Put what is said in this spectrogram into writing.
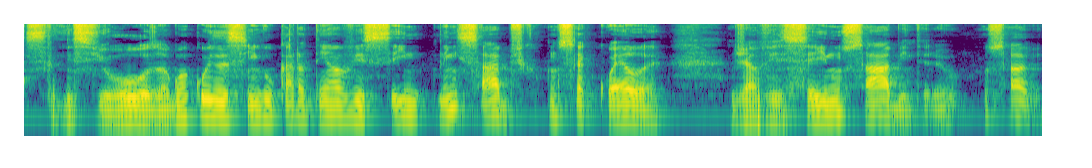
silencioso, alguma coisa assim que o cara tem AVC e nem sabe, fica com sequela de AVC e não sabe, entendeu? Não sabe.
